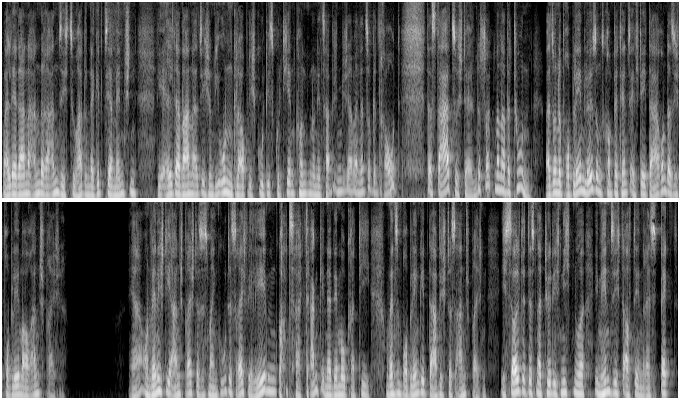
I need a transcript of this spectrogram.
weil der da eine andere Ansicht zu hat. Und da gibt es ja Menschen, die älter waren als ich und die unglaublich gut diskutieren konnten. Und jetzt habe ich mich aber nicht so getraut, das darzustellen. Das sollte man aber tun, weil so eine Problemlösungskompetenz entsteht darum, dass ich Probleme auch anspreche. Ja, und wenn ich die anspreche, das ist mein gutes Recht. Wir leben, Gott sei Dank, in der Demokratie. Und wenn es ein Problem gibt, darf ich das ansprechen. Ich sollte das natürlich nicht nur im Hinsicht auf den Respekt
